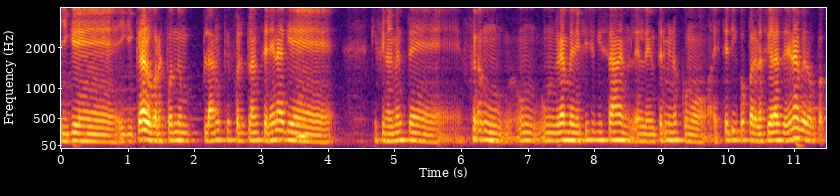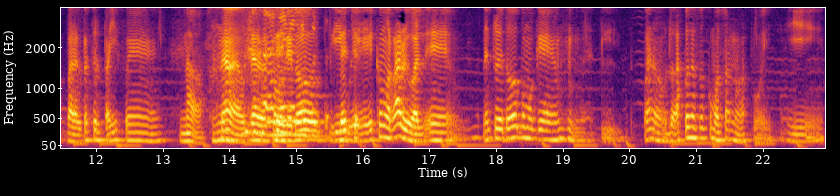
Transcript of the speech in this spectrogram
Y que, y que, claro, corresponde a un plan que fue el Plan Serena que que finalmente fue un, un, gran beneficio quizá en, en, términos como estéticos para la ciudad de La Serena, pero para el resto del país fue... Nada. Nada, claro, como que todo... Y, es como raro igual. Eh, dentro de todo como que... Bueno, las cosas son como son nomás, pues, y,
